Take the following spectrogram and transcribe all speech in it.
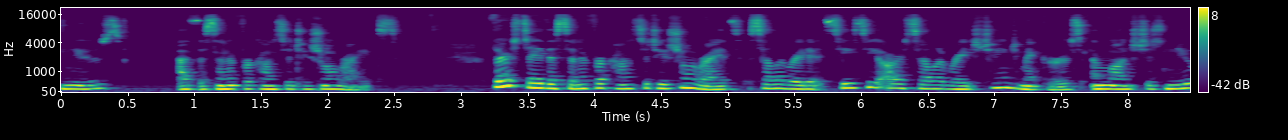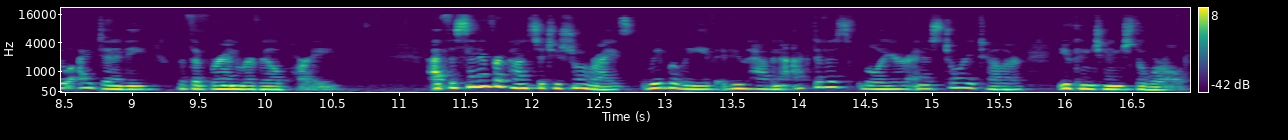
News at the Center for Constitutional Rights. Thursday, the Center for Constitutional Rights celebrated CCR Celebrates Changemakers and launched its new identity with a brand reveal party. At the Center for Constitutional Rights, we believe if you have an activist, lawyer, and a storyteller, you can change the world.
